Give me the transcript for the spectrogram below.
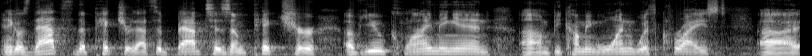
And he goes, That's the picture. That's the baptism picture of you climbing in, um, becoming one with Christ. Uh,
